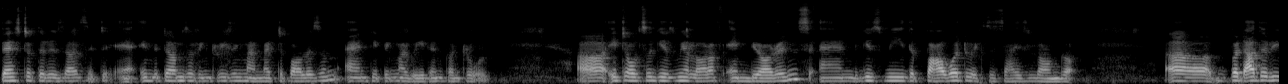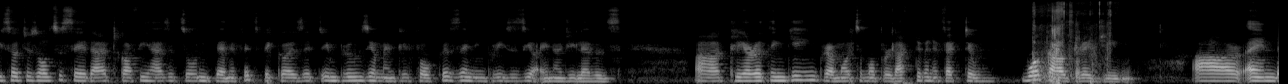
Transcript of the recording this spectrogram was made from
best of the results in the terms of increasing my metabolism and keeping my weight in control. Uh, it also gives me a lot of endurance and gives me the power to exercise longer. Uh, but other researchers also say that coffee has its own benefits because it improves your mental focus and increases your energy levels. Uh, clearer thinking promotes a more productive and effective workout regime. Uh, and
